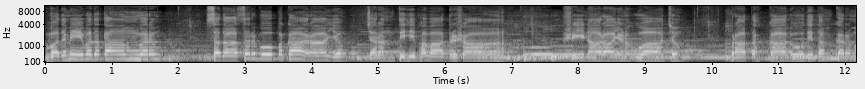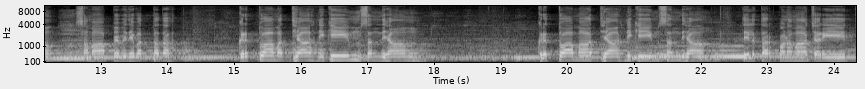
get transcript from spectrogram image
वद मे वदतां वरं सदा सर्वोपकाराय चरन्ति हि भवादृशाः। श्रीनारायण उवाच। प्रातःकालोदितं कर्म समाप्य विधिवत्ततः कृत्वा मध्याह्निकीं सन्ध्यां कृत्वा माध्याह्निकीं सन्ध्यां तिलतर्पणमाचरेत्।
